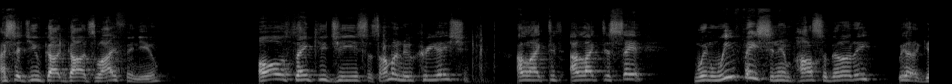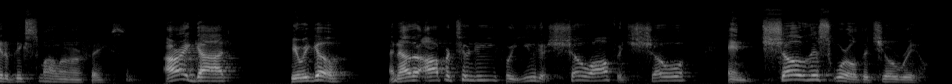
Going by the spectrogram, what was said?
I said, You've got God's life in you. Oh, thank you, Jesus. I'm a new creation. I like to, I like to say it. When we face an impossibility, we got to get a big smile on our face. All right, God, here we go. Another opportunity for you to show off and show and show this world that you're real.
